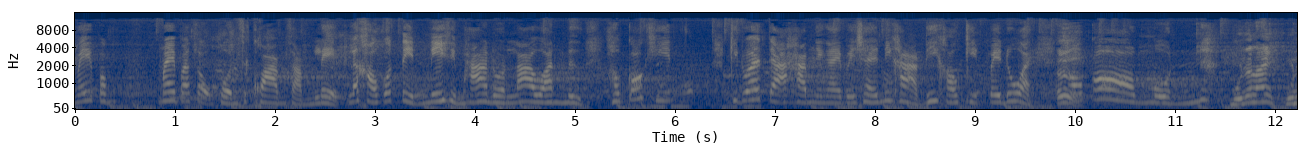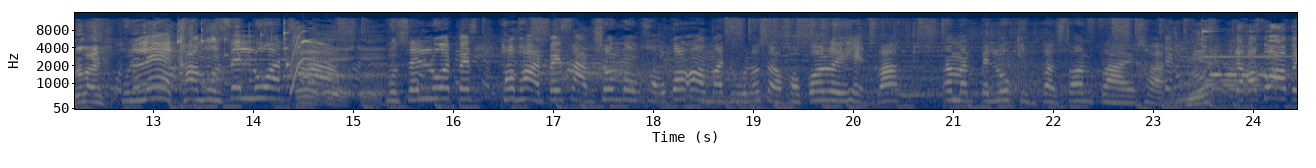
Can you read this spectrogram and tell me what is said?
ไม่ประ ไม่ประสบผลความสำเร็จ แล้วเขาก็ติดหนี้ 15 ดอลลาร์วันหนึ่ง เขาก็คิด คิดว่าจะทำยังไงไปใช้หนี่ขนาดที่เขาคิดไปด้วย เออ เขาก็หมุน หมุนอะไร หมุนอะไร หมุนเลขค่ะหมุนเส้นลวดเอค่ะอเออเออ หมุนเส้นลวดไปพอผ่านไป3ชั่วโมงเขาก็เอามาดูแล้วเสร็จเขาก็เลยเห็นว่าว่ามันเป็นลูกเข็มกัดซ่อนปลายค่ะ เหรอ แล้วเขาก็เอาไป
